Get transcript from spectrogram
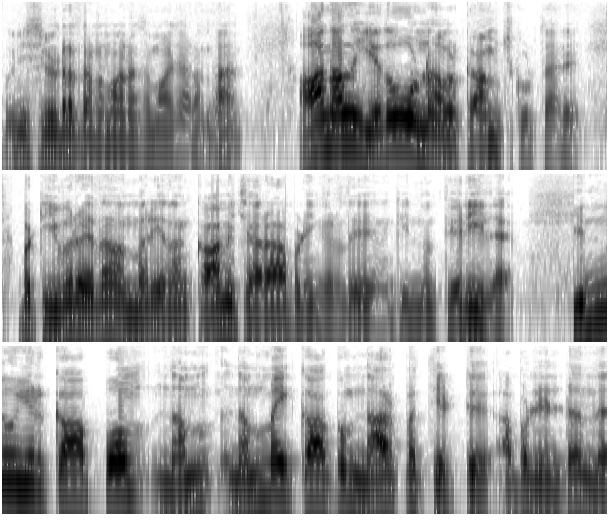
கொஞ்சம் சில்லறத்தனமான சமாச்சாரம் தான். ஆனாலும் ஏதோ ஒன்று அவர் காமிச்சு கொடுத்தாரு. பட் இவர் எதாவது அந்த மாதிரி எதாவது காமிச்சாரா அப்படிங்கிறது எனக்கு இன்னும் தெரியல. இன்னுயிர் காப்போம் நம் நம்மை காக்கும் நாற்பத்தி எட்டு அப்படின்ட்டு அந்த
